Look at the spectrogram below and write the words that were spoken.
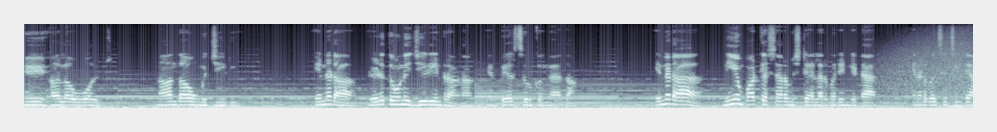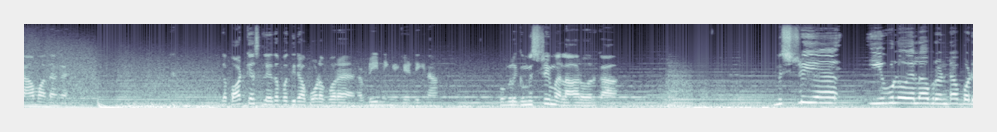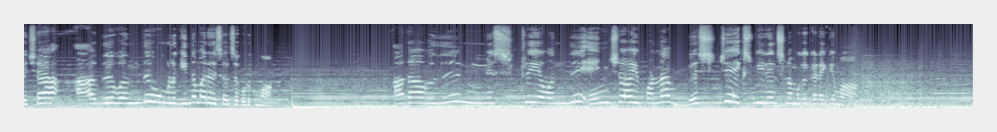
Hey hello volt நான் தான் உங்க ஜிடி என்னடா எடுத்த உடனே ஜிடின்றானா என் பேர் சுருக்குங்க அதான். என்னடா நீயும் பாட்காஸ்ட் ஆரம்பிச்சுட்டு எல்லாரும் மாதிரின்னு கேட்டா? என்னோட பதில் சிரிச்சுக்கிட்டே ஆமாதாங்க. இந்த பாட்காஸ்ட்ல எதை பத்தி நான் போட போற அப்படின்னு நீங்க கேட்டீங்கன்னா உங்களுக்கு மிஸ்ட்ரி மேல ஆர்வம் இருக்கா? மிஸ்ட்ரிய இவ்வளோ எலாபரண்டா படிச்சா அது வந்து உங்களுக்கு இந்த மாதிரி ரிசல்ட்ஸை கொடுக்குமா? அதாவது மிஸ்ட்ரிய வந்து என்ஜாய் பண்ண பெஸ்ட் எக்ஸ்பீரியன்ஸ் நமக்கு கிடைக்குமா?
